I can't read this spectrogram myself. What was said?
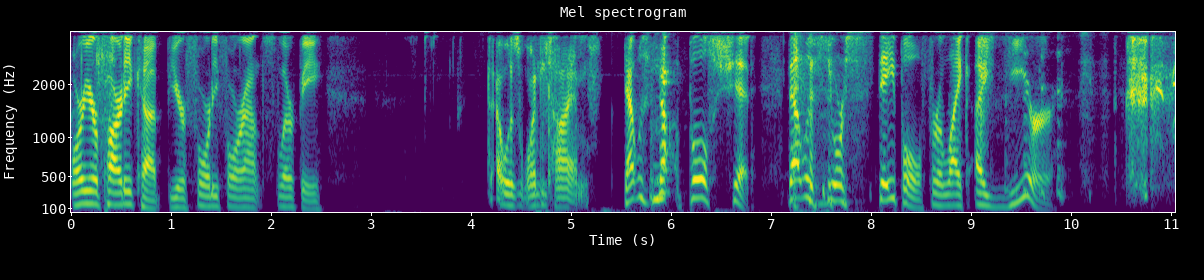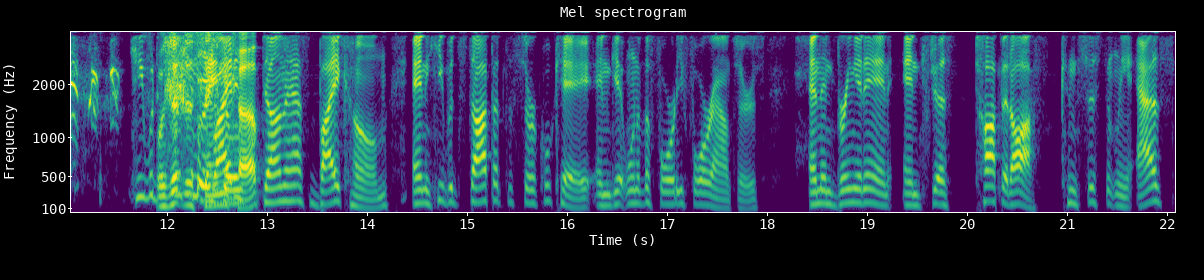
Or your party cup, your 44 ounce Slurpee. That was one time. That was not bullshit. That was your staple for like a year. He would Was it the same ride cup? his dumbass bike home, and he would stop at the Circle K and get one of the 44 ounces, and then bring it in and just top it off consistently. As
